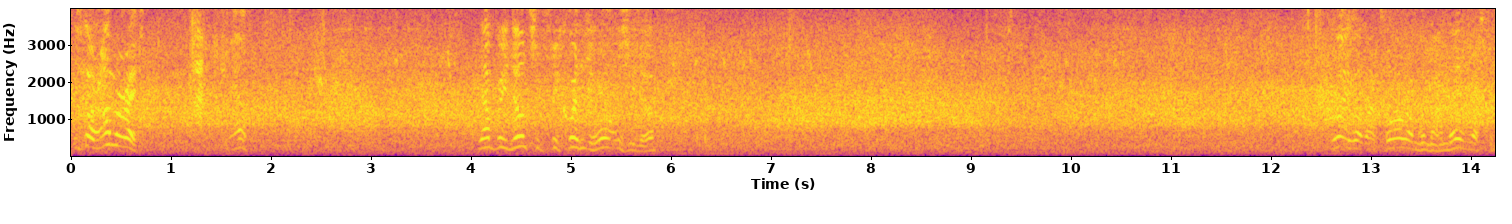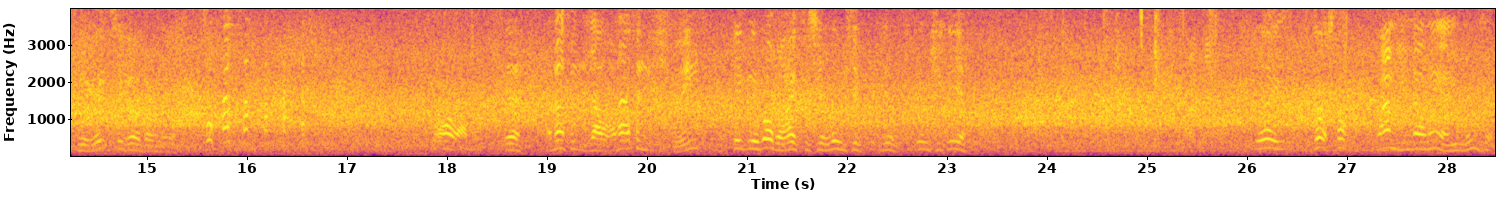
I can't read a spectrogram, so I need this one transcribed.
He's got an hammerhead. Fucking hell. They have been known to frequent the waters, you know. Yeah, I got that claw hammer my mate lost a few weeks ago down there. Claw hammer. Yeah. I don't think he's out on it, I think it's just weed. Keep your rod high because you'll lose your, you'll lose your gear. Yeah, you've got to stop landing down here, you lose it.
